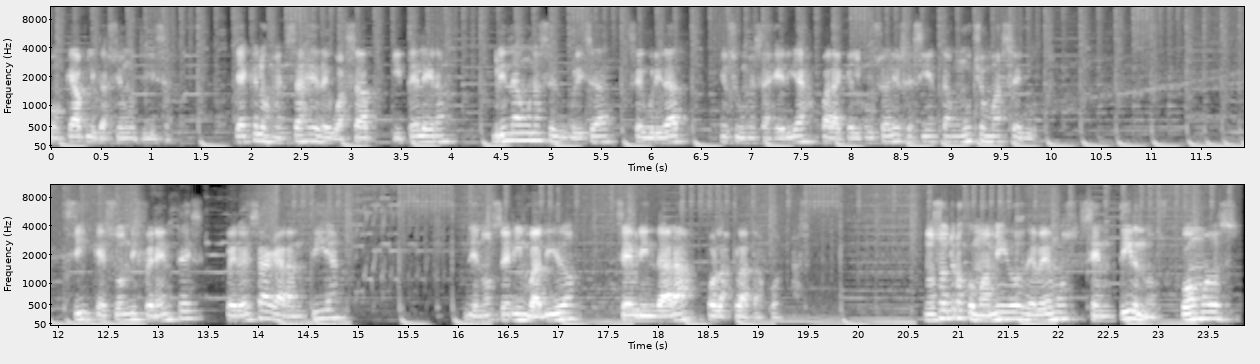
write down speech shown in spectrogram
con qué aplicación utilizar, ya que los mensajes de WhatsApp y Telegram brindan una seguridad, seguridad en sus mensajerías para que los usuarios se sientan mucho más seguros. Sí que son diferentes, pero esa garantía de no ser invadido se brindará por las plataformas. Nosotros como amigos debemos sentirnos cómodos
